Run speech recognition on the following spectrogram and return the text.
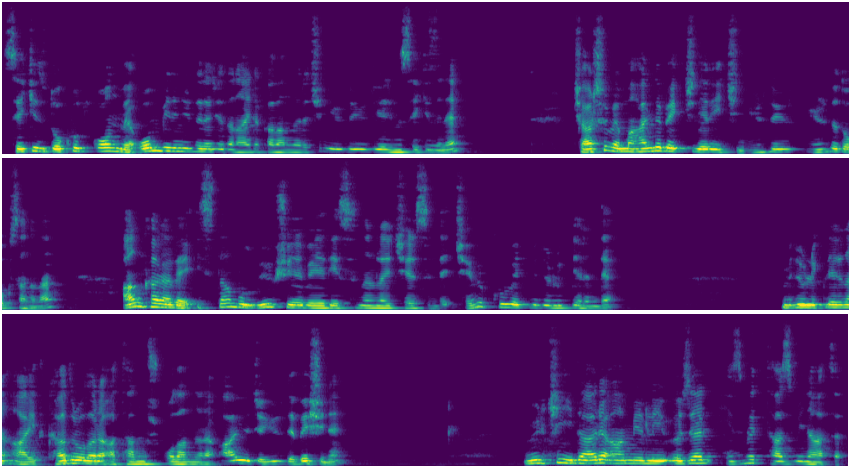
8, 9, 10 ve 11. dereceden aylık alanlar için %128'ine, çarşı ve mahalle bekçileri için %90'ına, Ankara ve İstanbul Büyükşehir Belediyesi sınırları içerisinde Çevik Kuvvet Müdürlüklerinde müdürlüklerine ait kadrolara atanmış olanlara ayrıca %5'ine Mülki İdare Amirliği Özel Hizmet Tazminatı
